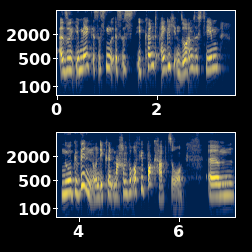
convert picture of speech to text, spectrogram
Also ihr merkt, es ist, es ist, ihr könnt eigentlich in so einem System nur gewinnen und ihr könnt machen, worauf ihr Bock habt, so. Ähm,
